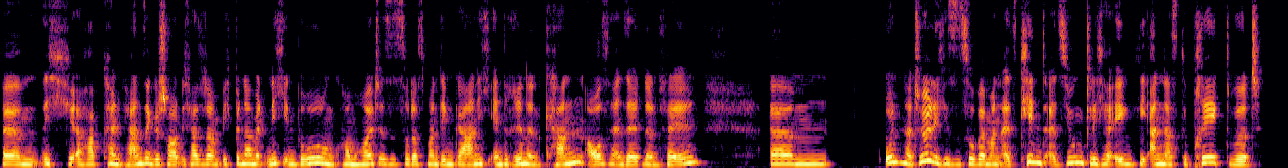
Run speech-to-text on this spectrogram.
Ähm, ich habe kein Fernsehen geschaut, ich, hatte da, ich bin damit nicht in Berührung gekommen. Heute ist es so, dass man dem gar nicht entrinnen kann, außer in seltenen Fällen. Ähm, und natürlich ist es so, wenn man als Kind, als Jugendlicher irgendwie anders geprägt wird,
